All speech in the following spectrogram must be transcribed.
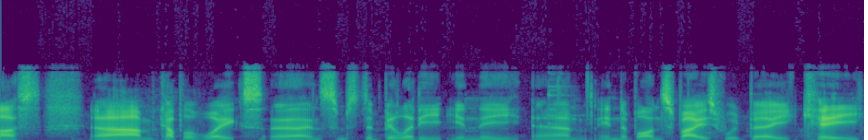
last um, couple of weeks, uh, and some stability in the um, in the bond space would be key,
